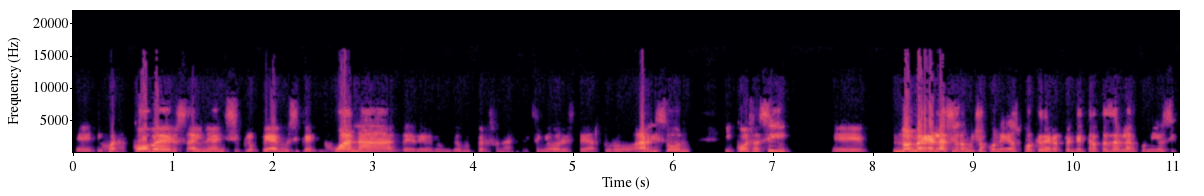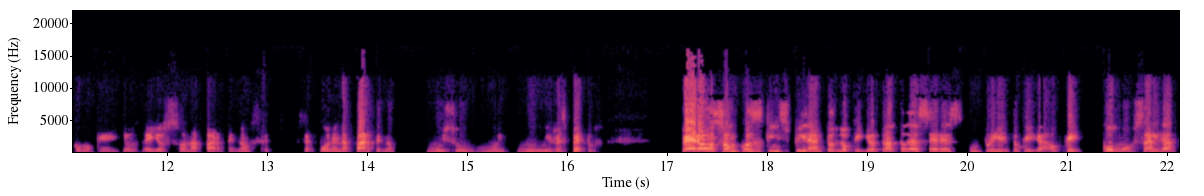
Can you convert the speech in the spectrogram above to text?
eh, Tijuana Covers, hay una enciclopedia de música de Tijuana, de, de, de un personaje, el señor este Arturo Harrison, y cosas así. Eh, no me relaciono mucho con ellos porque de repente tratas de hablar con ellos y como que ellos, ellos son aparte, ¿no? Se, se, ponen aparte, ¿no? Muy, su, muy, muy mis respetos. Pero son cosas que inspiran. Entonces, lo que yo trato de hacer es un proyecto que diga, ok, como salga,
